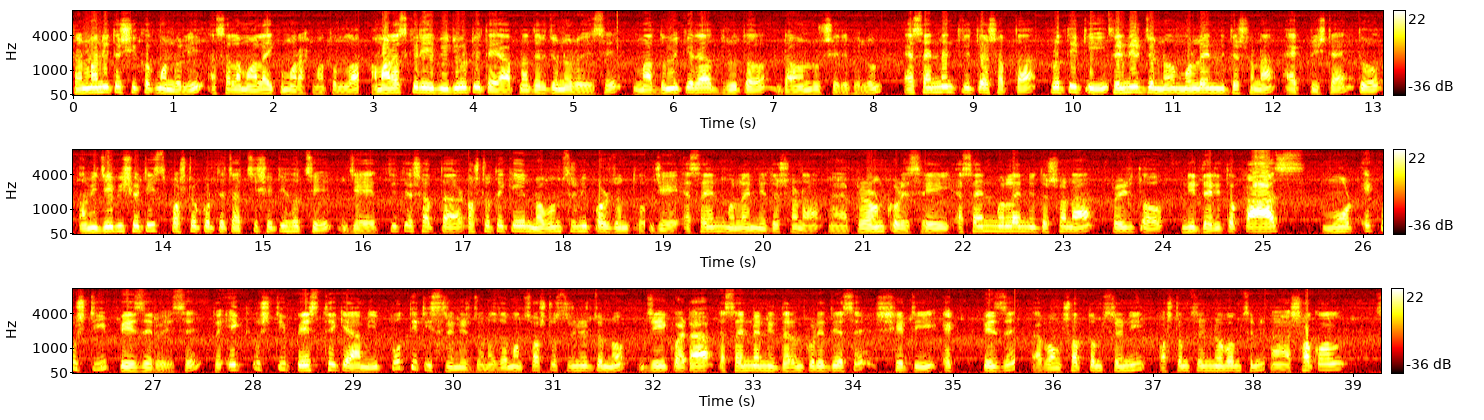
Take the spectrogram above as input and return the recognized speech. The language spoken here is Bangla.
সম্মানিত শিক্ষক মণ্ডলী, আসসালামু আলাইকুম রহমতুল্লাহ। আমার আজকের এই ভিডিওটিতে আপনাদের জন্য রয়েছে মাধ্যমিকেরা দ্রুত ডাউনলোড সেরে ফেলুন। অ্যাসাইনমেন্ট তৃতীয় সপ্তাহ, প্রতিটি শ্রেণির জন্য মূল্যায়ন নির্দেশনা এক পৃষ্ঠায়। তো আমি যে বিষয়টি স্পষ্ট করতে চাচ্ছি সেটি হচ্ছে যে তৃতীয় সপ্তাহ ষষ্ঠ থেকে নবম শ্রেণি পর্যন্ত যে অ্যাসাইন মূল্যায়ন নির্দেশনা প্রেরণ করেছে এই অ্যাসাইন মূল্যায়ন নির্দেশনা প্রেরিত নির্ধারিত কাজ মোট একুশটি পেজে রয়েছে। তো একুশটি পেজ থেকে আমি প্রতিটি শ্রেণির জন্য, যেমন ষষ্ঠ শ্রেণির জন্য যে কয়টা অ্যাসাইনমেন্ট নির্ধারণ করে দিয়েছে, সেটি এক পেজে এবং সপ্তম শ্রেণি, অষ্টম শ্রেণি, নবম শ্রেণি সকল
